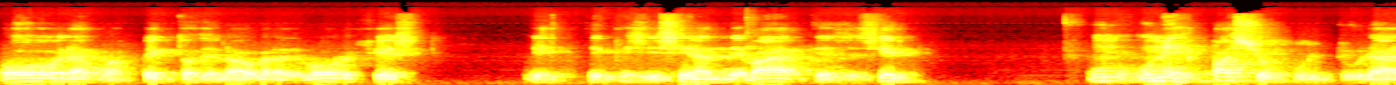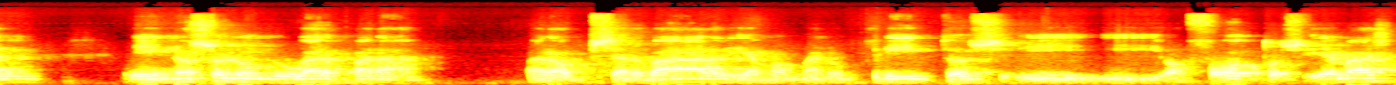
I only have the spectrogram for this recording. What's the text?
obras o aspectos de la obra de Borges, este, que se hicieran debates, es decir, un espacio cultural eh, no solo un lugar para, para observar, digamos, manuscritos y, o fotos y demás,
